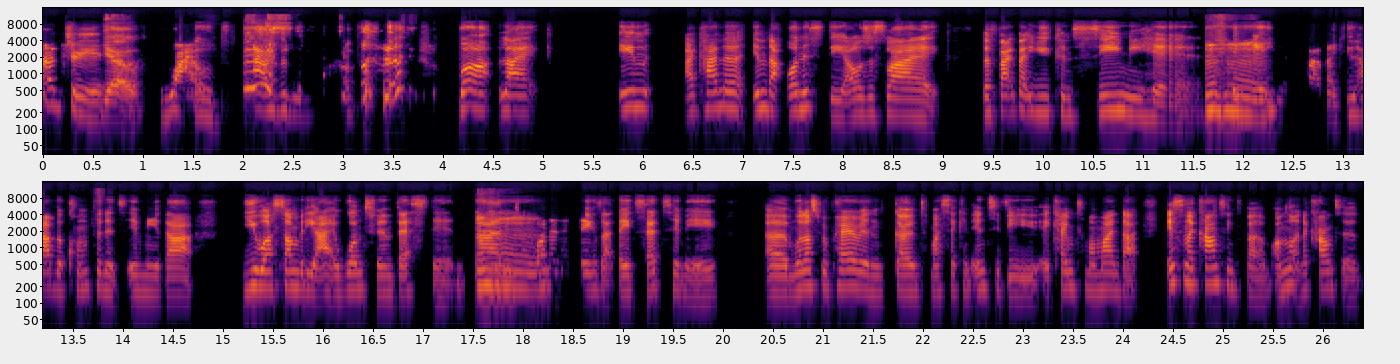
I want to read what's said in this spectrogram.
country. yo. Wild. Absolutely wild. but like in I kind of in that honesty, I was just like, the fact that you can see me here in eight Mhm. years like you have the confidence in me that you are somebody I want to invest in. And Mhm. one of the things that they'd said to me um, when I was preparing going to my second interview, it came to my mind that it's an accounting firm. I'm not an accountant.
